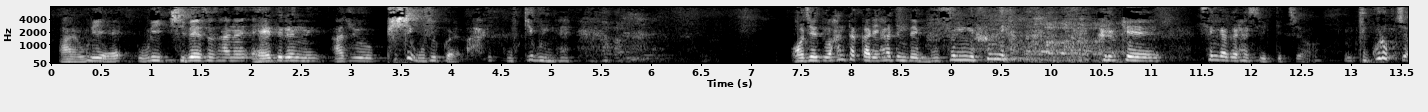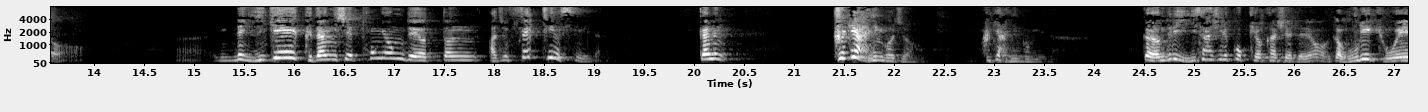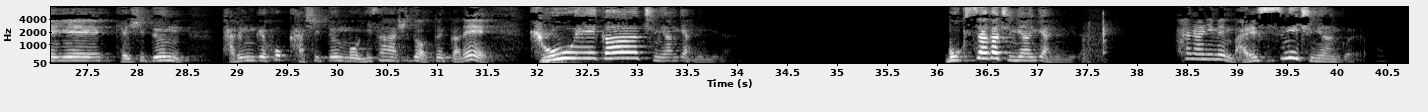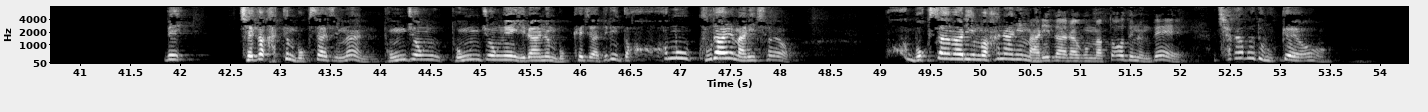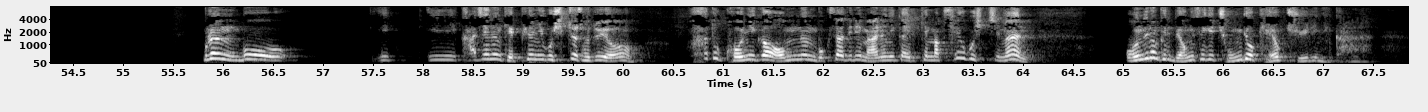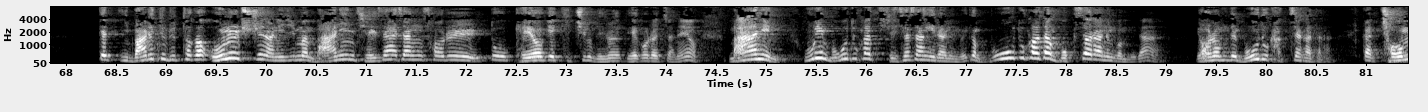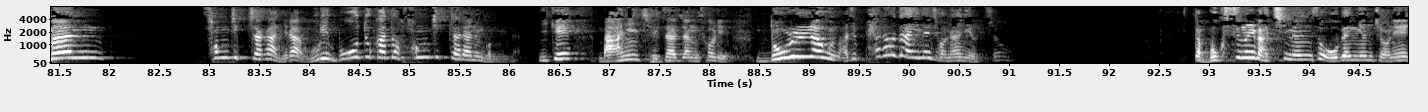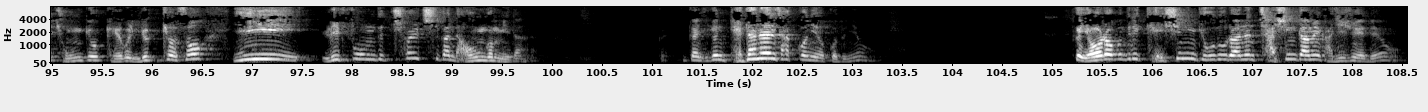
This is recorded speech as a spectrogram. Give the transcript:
아, 우리 애, 우리 집에서 사는 애들은 아주 피식 웃을 거예요. 아, 웃기고 있네. 어제도 한타까리 하던데 무슨 흥이 그렇게 생각을 할 수 있겠죠. 부끄럽죠. 아, 근데 이게 그 당시에 통용되었던 아주 팩트였습니다. 그러니까는 그게 아닌 거죠. 그게 아닌 겁니다. 그러니까 여러분들이 이 사실을 꼭 기억하셔야 돼요. 그러니까 우리 교회에 계시든 다른 교회 혹 가시든 뭐 이사하시든 어떤 간에 교회가 중요한 게 아닙니다. 목사가 중요한 게 아닙니다. 하나님의 말씀이 중요한 거예요. 근데 제가 같은 목사지만 동종, 동종에 일하는 목회자들이 너무 구라를 많이 쳐요. 뭐 목사 말이 뭐 하나님 말이다라고 막 떠드는데 제가 봐도 웃겨요. 물론 뭐, 이, 이 가제는 개편이고 싶죠, 저도요. 하도 권위가 없는 목사들이 많으니까 이렇게 막 세우고 싶지만 오늘은 그 명색이 종교 개혁 주일이니까. 그러니까 이 마르틴 루터가 오늘 주제는 아니지만 만인 제사장설을 또 개혁의 기치로 내걸었잖아요. 만인, 우리 모두가 제사장이라는 거예요. 그러니까 모두가 다 목사라는 겁니다. 여러분들 모두 각자가 다. 그러니까 저만 성직자가 아니라 우리 모두가 다 성직자라는 겁니다. 이게 만인 제사장 설이 놀라운 아주 패러다임의 전환이었죠. 그러니까 목숨을 바치면서 500년 전에 종교 개혁을 일으켜서 이 Reformed Church가 나온 겁니다. 그러니까 이건 대단한 사건이었거든요. 그러니까 여러분들이 개신교도라는 자신감을 가지셔야 돼요.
